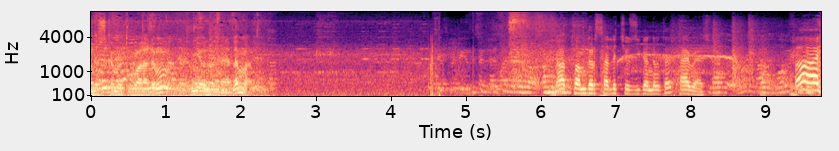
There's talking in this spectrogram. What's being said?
እነሱ ከመጡ በኋላ ደግሞ የሚሆነው እናያለን ማለት ነው። እና እሷም ደርሳለች። እዚህ ጋር እንደምታዩት ሀይ በያች ሀይ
